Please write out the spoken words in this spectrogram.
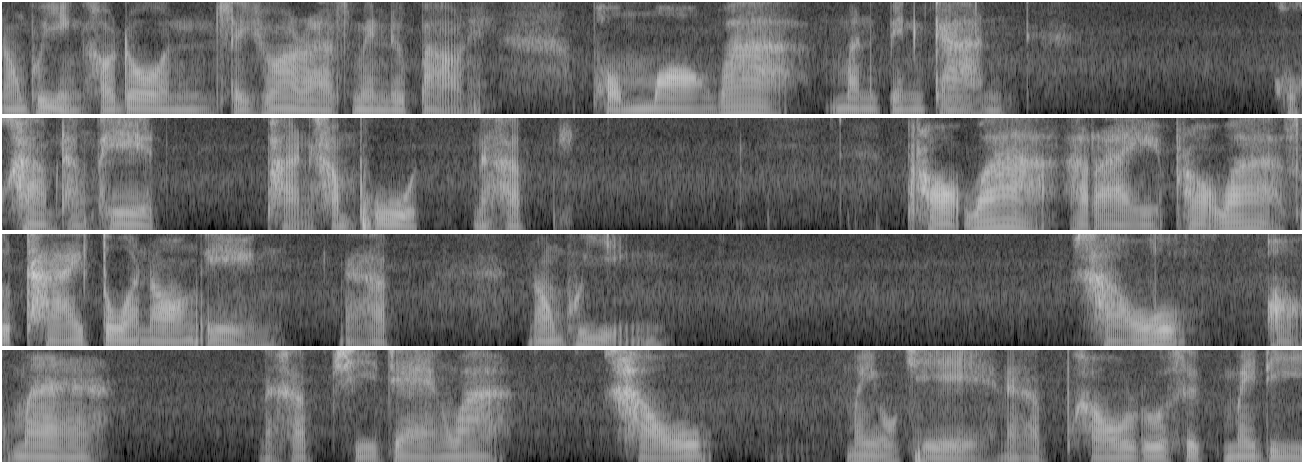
น้องผู้หญิงเขาโดน sexual harassment หรือเปล่าเนี่ยผมมองว่ามันเป็นการคุกคามทางเพศผ่านคำพูดนะครับ เพราะว่าอะไร เพราะว่าสุดท้ายตัวน้องเองนะครับ น้องผู้หญิง เขาออกมานะครับ ชี้แจงว่าเขาไม่โอเคนะครับ เขารู้สึกไม่ดี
